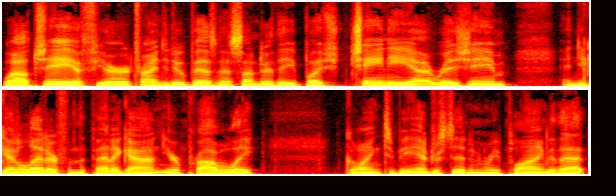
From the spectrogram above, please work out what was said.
Well, gee, if you're trying to do business under the Bush Cheney uh, regime and you get a letter from the Pentagon, you're probably going to be interested in replying to that.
